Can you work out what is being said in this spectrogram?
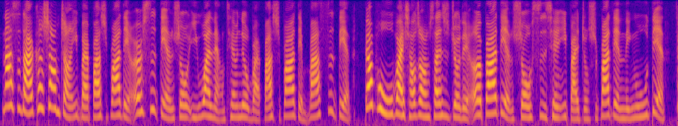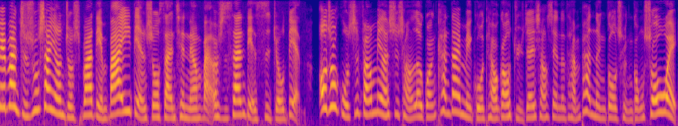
纳斯达克上涨一百八十八点二四点，收一万两千六百八十八点八四点；标普五百小涨三十九点二八点，收四千一百九十八点零五点；非半指数上扬九十八点。点八一点，收三千两百二十三点四九点。欧洲股市方面，市场乐观看待美国调高举债上限的谈判能够成功收尾，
